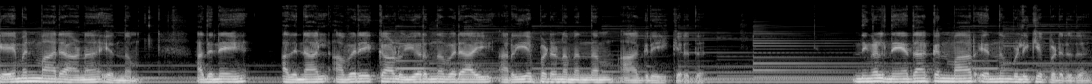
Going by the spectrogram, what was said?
കേമന്മാരാണ് എന്നും അതിനെ അതിനാൽ അവരെക്കാൾ ഉയർന്നവരായി അറിയപ്പെടണമെന്നും ആഗ്രഹിക്കരുത്. നിങ്ങൾ നേതാക്കന്മാർ എന്നും വിളിക്കപ്പെടരുത്.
